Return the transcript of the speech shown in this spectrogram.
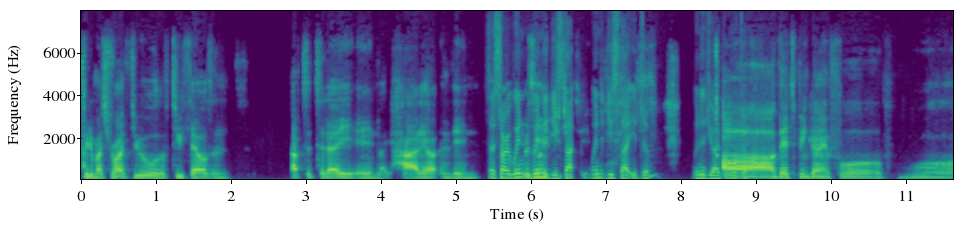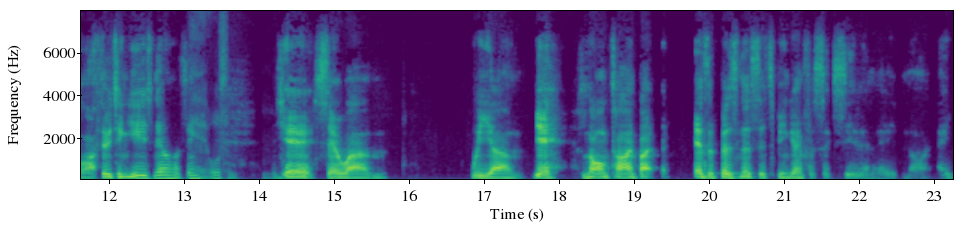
pretty much right through all of 2000 up to today, and like hard out, and then So sorry, when when did you start? When did you start your gym? When did you open your Oh, that's been going for whoa, 13 years now, I think. Yeah, awesome. Yeah. So um we um yeah, long time. But as a business, it's been going for six, seven, eight, nine, eight,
